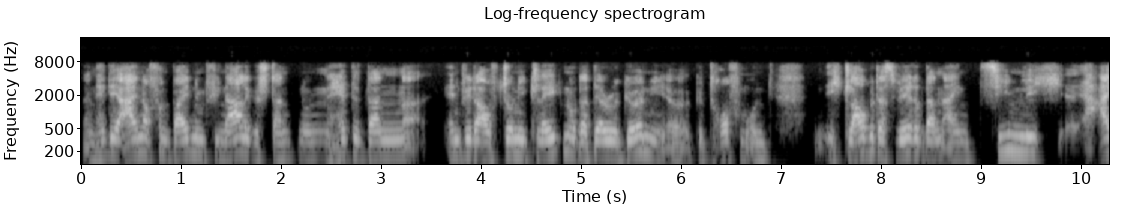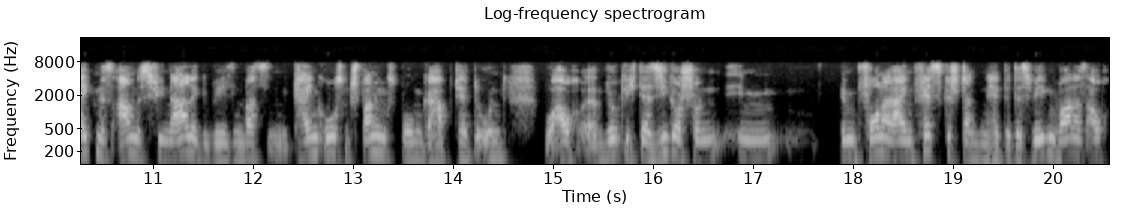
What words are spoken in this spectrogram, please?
dann hätte ja einer von beiden im Finale gestanden und hätte dann entweder auf Johnny Clayton oder Daryl Gurney äh, getroffen. Und ich glaube, das wäre dann ein ziemlich ereignisarmes Finale gewesen, was keinen großen Spannungsbogen gehabt hätte und wo auch äh, wirklich der Sieger schon im im Vornherein festgestanden hätte. Deswegen war das auch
